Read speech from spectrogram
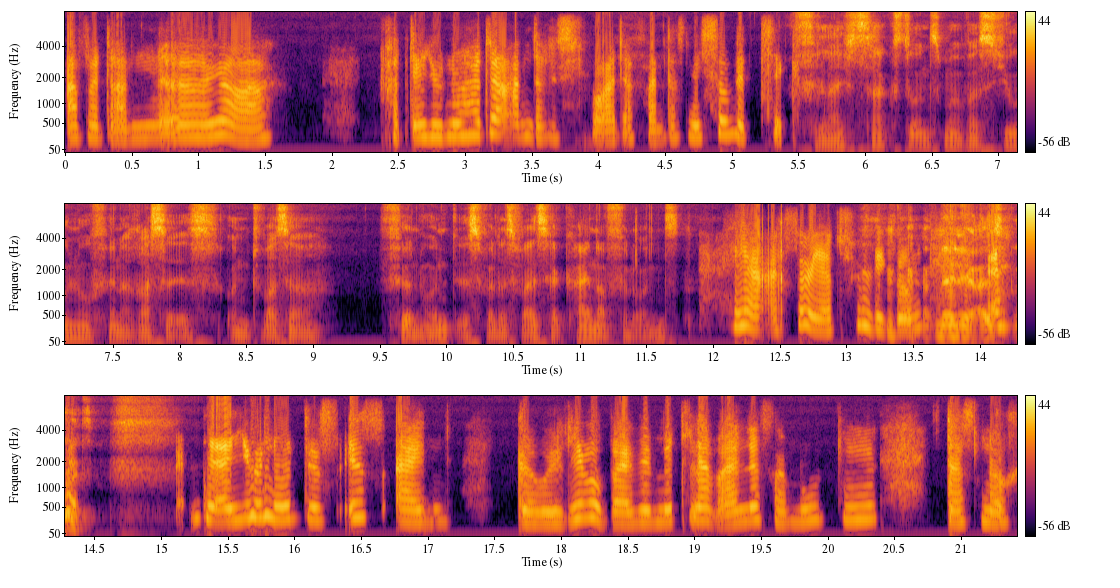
Aber dann, äh, ja, hat der Juno halt anderes vor. Der fand das nicht so witzig. Vielleicht sagst du uns mal, was Juno für eine Rasse ist und was er für ein Hund ist, weil das weiß ja keiner von uns. Ja, ach so, ja, Entschuldigung. nee, nee, alles gut. Der Juno, das ist ein Goldie, wobei wir mittlerweile vermuten, dass noch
